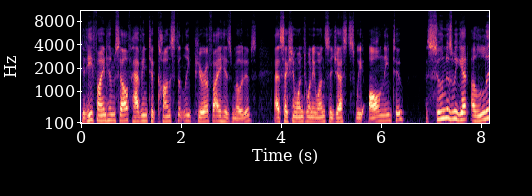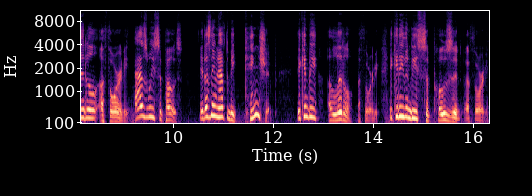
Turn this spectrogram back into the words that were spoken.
Did he find himself having to constantly purify his motives, as Section 121 suggests we all need to? As soon as we get a little authority, as we suppose, it doesn't even have to be kingship. It can be a little authority. It can even be supposed authority.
